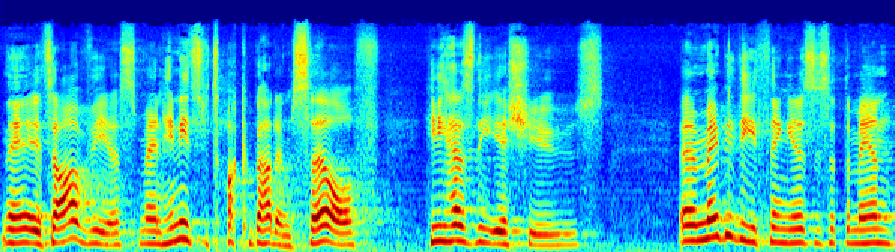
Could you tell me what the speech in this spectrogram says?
It's obvious, man, he needs to talk about himself. He has the issues. And maybe the thing is, is that the man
